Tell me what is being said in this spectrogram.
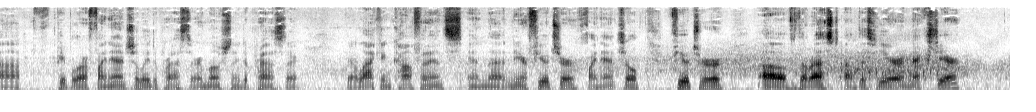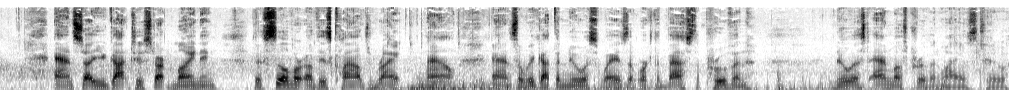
uh, people are financially depressed, they're emotionally depressed, they're, they're lacking confidence in the near future, financial future of the rest of this year and next year. And so you got to start mining the silver of these clouds right now. And so we've got the newest ways that work the best, the proven, newest and most proven ways to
